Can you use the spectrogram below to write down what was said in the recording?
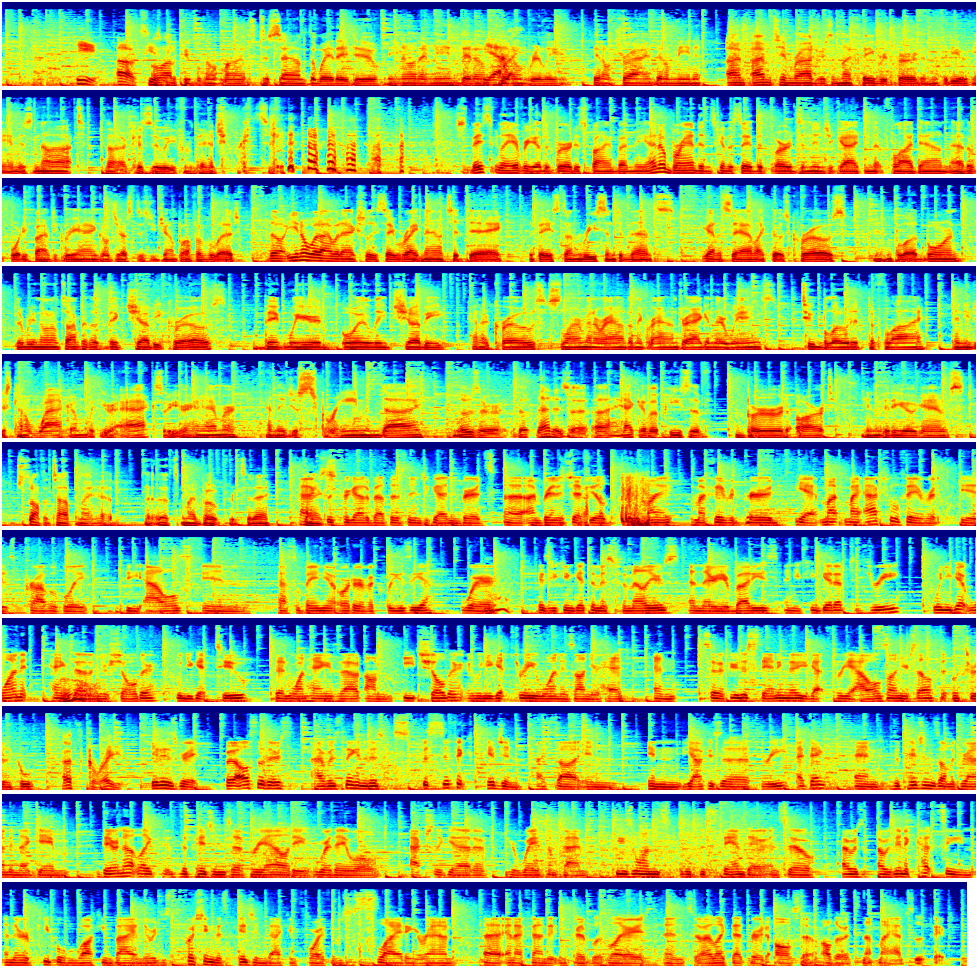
He. Oh, excuse a excuse lot of people don't mind to sound the way they do. You know what I mean? They don't. Yeah. They don't really. They don't try. They don't mean it. I'm I'm Tim Rogers, and my favorite bird in the video game is not uh, Kazooie from Banjo Kazooie. Just basically every other bird is fine by me. I know Brandon's going to say that birds in Ninja Gaiden that fly down at a 45 degree angle just as you jump off of a ledge. Though, you know what I would actually say right now today, based on recent events? I got to say I like those crows in Bloodborne. Does everybody know what I'm talking about? Those big chubby crows. Big, weird, oily, chubby kind of crows slurming around on the ground, dragging their wings. Too bloated to fly. And you just kind of whack them with your axe or your hammer, and they just scream and die. Those are, th- that is a, a heck of a piece of bird art in video games. Just off the top of my head. Th- That's my vote for today. I Thanks. actually forgot about those Ninja Gaiden birds. Uh, I'm Brandon Sheffield. and my my favorite bird, yeah, my, my actual favorite is probably the owls in Castlevania Order of Ecclesia, where because you can get them as familiars and they're your buddies, and you can get up to three. When you get one, it hangs out Oh. on your shoulder. When you get two, then one hangs out on each shoulder, and when you get three, one is on your head. And so if you're just standing there, you got three owls on yourself. It looks really cool. That's great. It is great, but also there's. I was thinking of this specific pigeon I saw in in Yakuza Three, I think, and the pigeons on the ground in that game. They're not like the pigeons of reality, where they will actually get out of your way sometimes. These ones will just stand there, and so I was I was in a cutscene, and there were people walking by, and they were just pushing this pigeon back and forth. It was just sliding around, uh, and I found it incredibly hilarious. And so I like that bird also, although it's not my absolute favorite.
